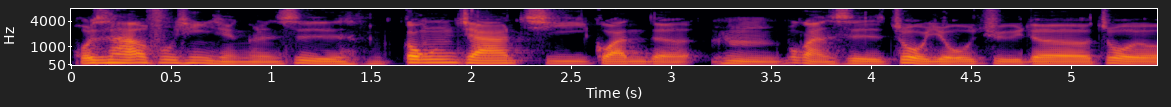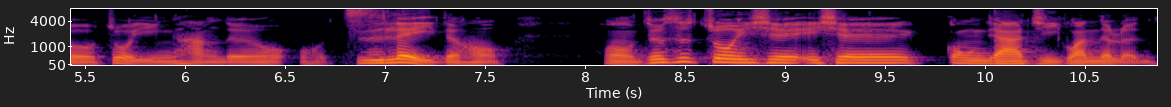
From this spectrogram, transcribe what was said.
或是他的父亲以前可能是公家机关的，嗯，不管是做邮局的、做做银行的之类的，吼，哦，就是做一些一些公家机关的人，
